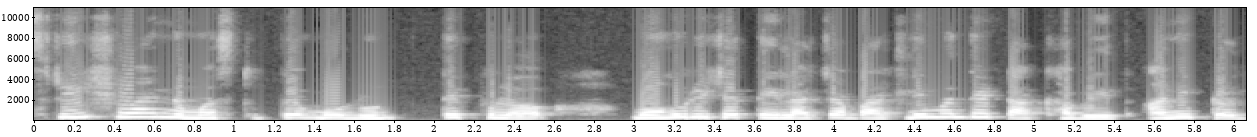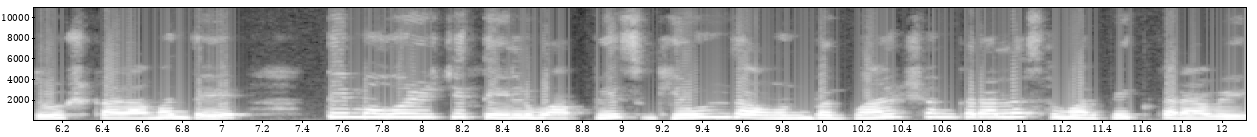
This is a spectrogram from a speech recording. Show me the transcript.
श्री शिवाय नमस्तुभ्य बोलून ते फुलं मोहरीच्या तेलाच्या बाटलीमध्ये टाकावेत आणि प्रदोष काळामध्ये ते मोहरीचे तेल वापिस घेऊन जाऊन भगवान शंकराला समर्पित करावे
